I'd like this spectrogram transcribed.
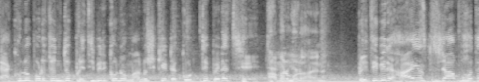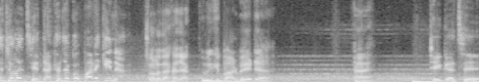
এখনও পর্যন্ত পৃথিবীর কোনো মানুষকে এটা করতে পেরেছে? আমার মনে হয় না। পৃথিবীর হাইয়েস্ট জাম্প হতে চলেছে। দেখা যাক ও পারে কিনা। চলো দেখা যাক। তুমি কি পারবে এটা? হ্যাঁ। ঠিক আছে।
